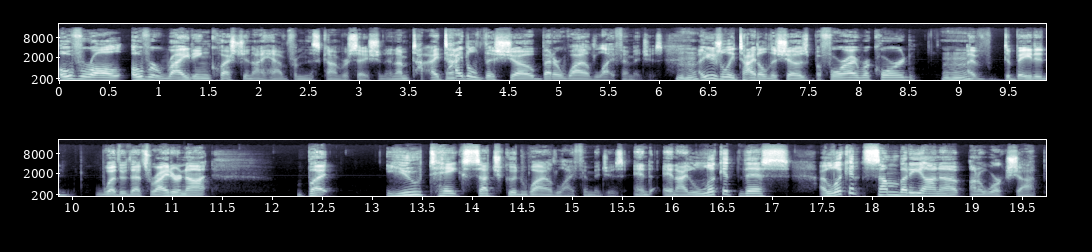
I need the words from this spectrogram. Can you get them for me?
overall overriding question I have from this conversation, and I'm t- I titled this show "Better Wildlife Images." Mm-hmm. I usually title the shows before I record. Mm-hmm. I've debated whether that's right or not but you take such good wildlife images and and i look at this i look at somebody on a on a workshop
